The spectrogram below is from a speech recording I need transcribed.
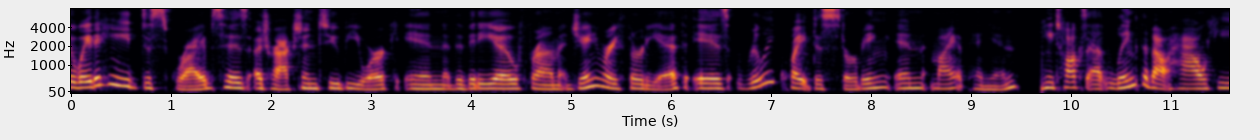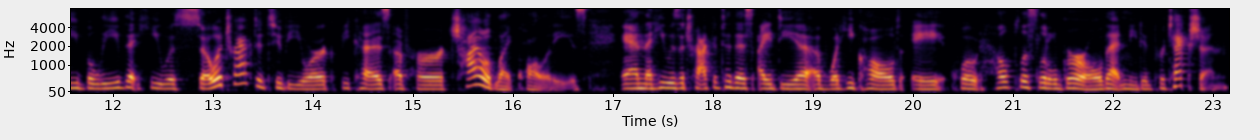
the way that he describes his attraction to Bjork in the video from January 30th is really quite disturbing, in my opinion. He talks at length about how he believed that he was so attracted to Bjork because of her childlike qualities, and that he was attracted to this idea of what he called a quote, helpless little girl that needed protection.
